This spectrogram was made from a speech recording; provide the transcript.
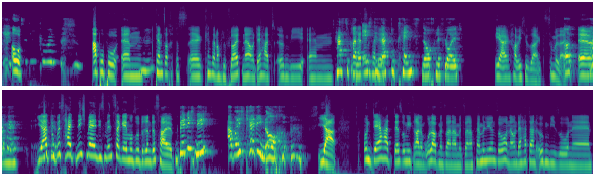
ich, oh. find ich cool. Apropos, ähm, mhm. kennst auch das, äh, kennst ja noch LeFloid, ne? Und der hat irgendwie, ähm, Hast du gerade echt gesagt, du kennst noch LeFloid? Ja, habe ich gesagt. Es tut mir leid. Oh, ähm, okay. Ja, okay. du bist halt nicht mehr in diesem Instagram und so drin, deshalb. Bin ich nicht, aber ich kenne ihn noch. Ja. Und der hat, der ist irgendwie gerade im Urlaub mit seiner, mit seiner Family und so, ne? Und der hat dann irgendwie so eine,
